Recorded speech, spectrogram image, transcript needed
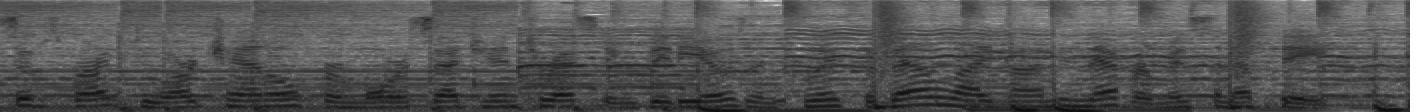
Subscribe to our channel for more such interesting videos and click the bell icon to never miss an update.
